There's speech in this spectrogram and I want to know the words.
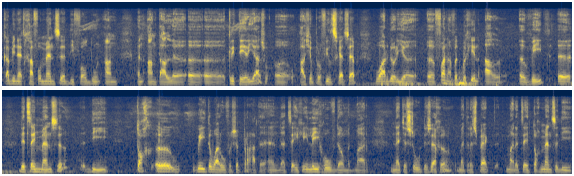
kabinet, ga voor mensen die voldoen aan een aantal criteria's. Uh, als je een profielschets hebt, waardoor je vanaf het begin al weet, dit zijn mensen die toch weten waarover ze praten. En dat zijn geen leeghoofden, om het maar netjes zo te zeggen, met respect. Maar het zijn toch mensen die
